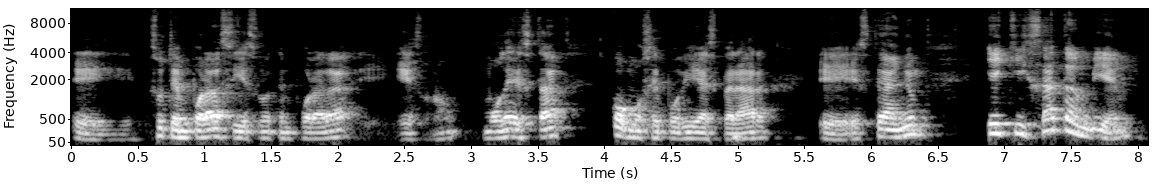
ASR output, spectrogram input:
eh, su temporada sí es una temporada, eh, eso, ¿no? Modesta, como se podía esperar este año, y quizá también,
